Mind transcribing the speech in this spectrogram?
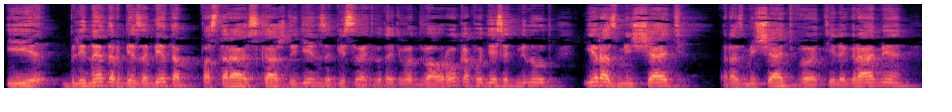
И Блинедер без обета постараюсь каждый день записывать вот эти вот два урока по 10 минут и размещать, размещать в Телеграме,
